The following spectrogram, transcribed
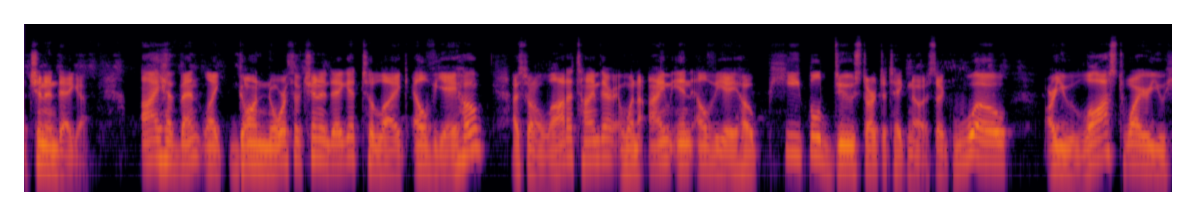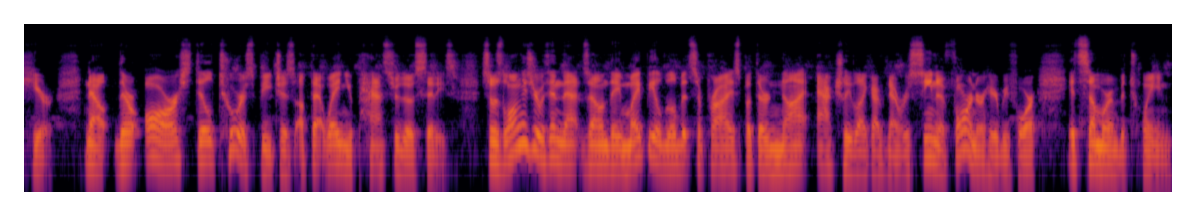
Chinandega. I have been like gone north of Chinandega to like El Viejo. I've spent a lot of time there. And when I'm in El Viejo, people do start to take notice. Like, whoa, are you lost? Why are you here? Now, there are still tourist beaches up that way and you pass through those cities. So as long as you're within that zone, they might be a little bit surprised, but they're not actually like I've never seen a foreigner here before. It's somewhere in between.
